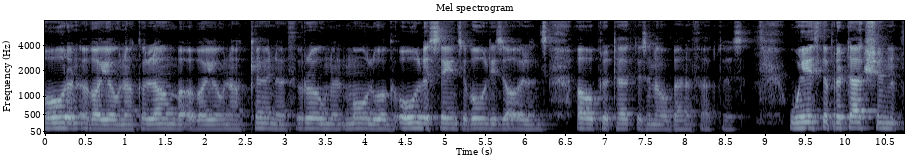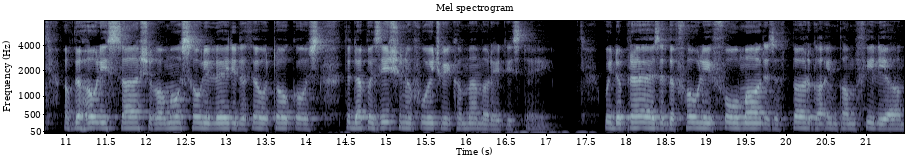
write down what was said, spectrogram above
Oran of Iona, Columba of Iona, Kenneth, Ronan, Moluag, all the saints of all these islands, our protectors and our benefactors. With the protection of the holy sash of our most holy Lady the Theotokos, the deposition of which we commemorate this day. With the prayers of the holy four martyrs of Perga in Pamphylia,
